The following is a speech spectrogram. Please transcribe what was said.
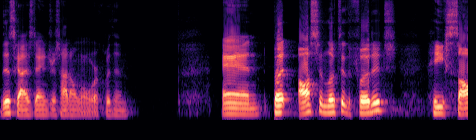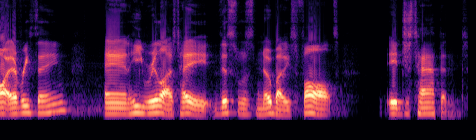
"This guy's dangerous. I don't want to work with him." And but Austin looked at the footage, he saw everything, and he realized, "Hey, this was nobody's fault. It just happened."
